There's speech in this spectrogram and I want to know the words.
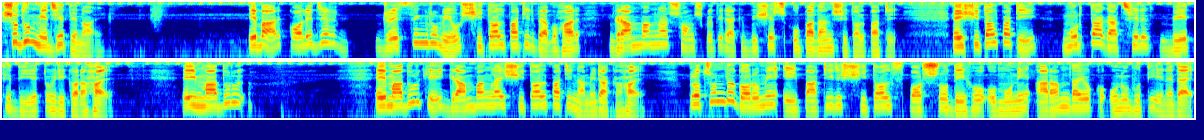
শুধু মেঝেতে নয়। এবার কলেজের ড্রেসিং রুমেও শীতল পাটির ব্যবহার গ্রাম বাংলার সংস্কৃতির এক বিশেষ উপাদান শীতল পাটি। এই শীতল পাটি মূর্তা গাছের বেত দিয়ে তৈরি করা হয়। এই মাদুর এই মাদুরকেই গ্রাম বাংলায় শীতল পাটি নামে ডাকা হয়। প্রচণ্ড গরমে এই পাটির শীতল স্পর্শ দেহ ও মনে আরামদায়ক অনুভূতি এনে দেয়।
